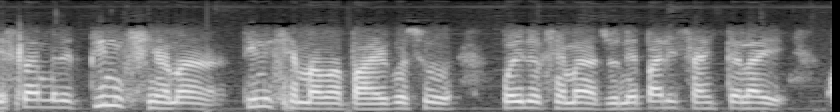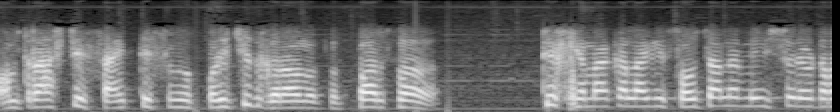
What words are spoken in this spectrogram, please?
यसलाई मैले तिन खेमा तिन खेमामा पाएको छु। पहिलो खेमा जो नेपाली साहित्यलाई अन्तर्राष्ट्रिय साहित्यसँग परिचित गराउन तत्पर छ त्यो खेमाका लागि शौचालयमा ईश्वर एउटा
